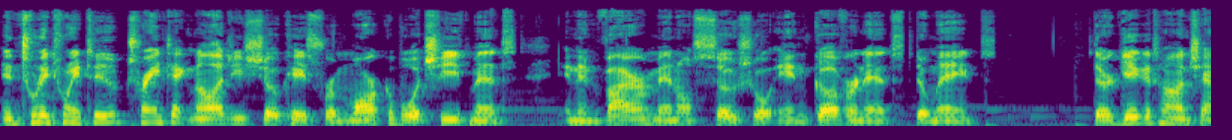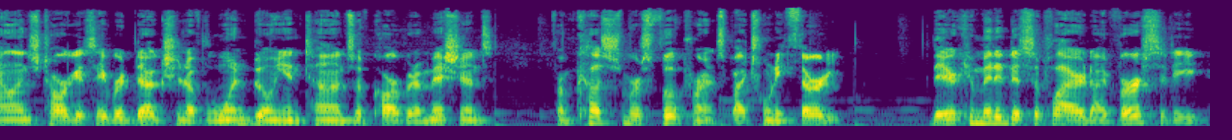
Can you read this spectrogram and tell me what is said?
In 2022, Trane Technologies showcased remarkable achievements in environmental, social, and governance domains. Their Gigaton Challenge targets a reduction of 1 billion tons of carbon emissions from customers' footprints by 2030. They are committed to supplier diversity,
